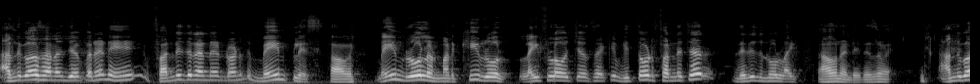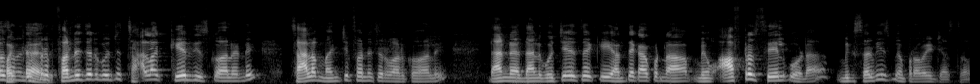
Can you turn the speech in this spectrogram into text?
అందుకోసం అని చెప్పనని ఫర్నిచర్ అనేటువంటిది మెయిన్ ప్లేస్. అవును. మెయిన్ రోల్ అనమాట కీ రోల్. లైఫ్లో వచ్చేసరికి without furniture there is no life అవునండి నిజమే. అందుకోసం ఫర్నిచర్ గురించి చాలా కేర్ తీసుకోవాలండి. చాలా మంచి ఫర్నిచర్ వాడుకోవాలి. దాన్ని దానికి వచ్చేసరికి అంతేకాకుండా మేము ఆఫ్టర్ సేల్ కూడా మీకు సర్వీస్ మేము ప్రొవైడ్ చేస్తాం.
